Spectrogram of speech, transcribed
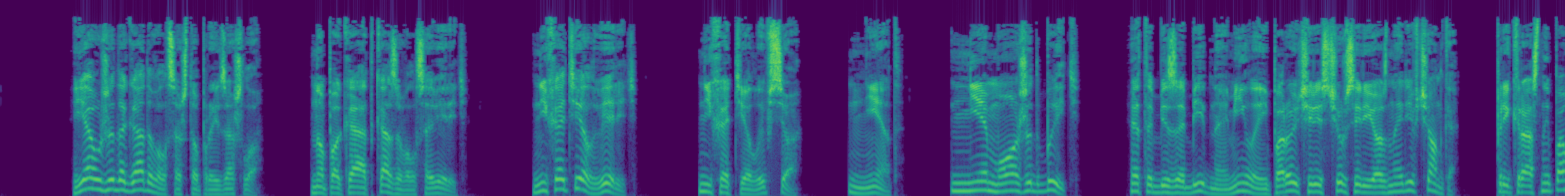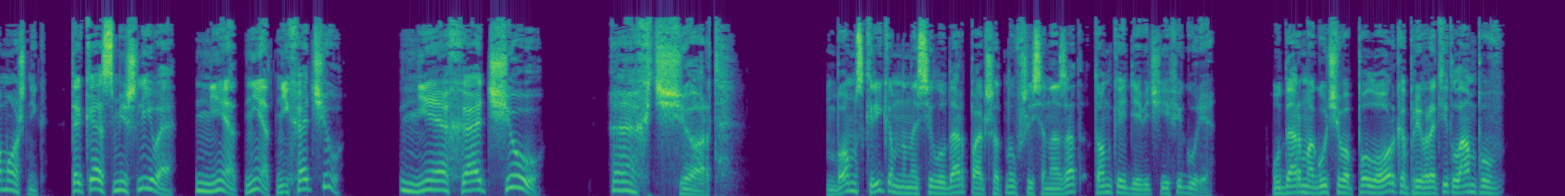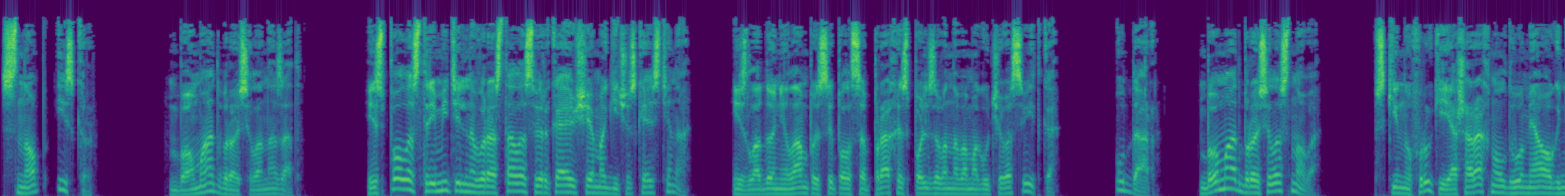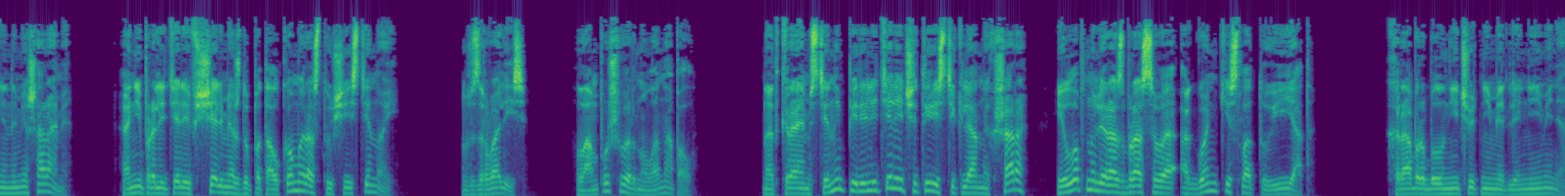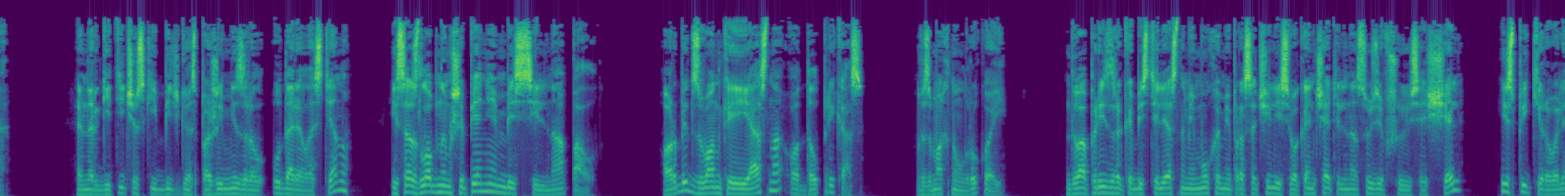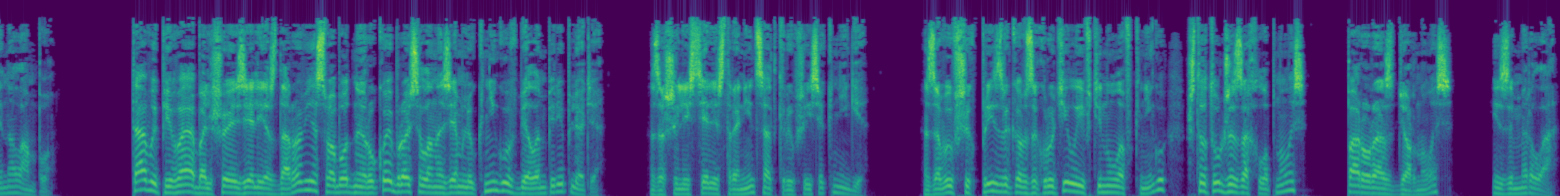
Я уже догадывался, что произошло, но пока отказывался верить. Не хотел верить. Не хотел и все. Нет. Не может быть. Это безобидная, милая и порой чересчур серьезная девчонка прекрасный помощник, такая смешливая. Нет, нет, не хочу. Не хочу! Ах, черт! Бом с криком наносил удар по отшатнувшейся назад тонкой девичьей фигуре. Удар могучего полуорка превратит лампу в... Сноп искр. Бома отбросила назад. Из пола стремительно вырастала сверкающая магическая стена. Из ладони лампы сыпался прах использованного могучего свитка. Удар. Бома отбросила снова. Вскинув руки, я шарахнул двумя огненными шарами. Они пролетели в щель между потолком и растущей стеной. Взорвались. Лампу швырнула на пол. Над краем стены перелетели четыре стеклянных шара и лопнули, разбрасывая огонь, кислоту и яд. Храбр был ничуть не медленнее меня. Энергетический бич госпожи Мизрел ударил о стену и со злобным шипением бессильно опал. Орбит звонко и ясно отдал приказ. Взмахнул рукой. Два призрака бестелесными мухами просочились в окончательно сузившуюся щель и спикировали на лампу. Та, выпивая большое зелье здоровья, свободной рукой бросила на землю книгу в белом переплете. Зашелестели страницы открывшейся книги. Завывших призраков закрутила и втянула в книгу, что тут же захлопнулась, пару раз дернулась и замерла.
